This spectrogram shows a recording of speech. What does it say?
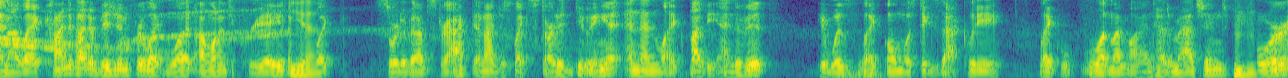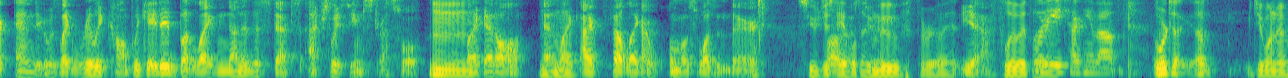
and I like kind of had a vision for like what I wanted to create and it Yeah. was like sort of abstract and I just like started doing it and then like by the end of it it was like almost exactly like what my mind had imagined Mm-hmm. before and it was like really complicated but like none of the steps actually seemed stressful Mm. like at all Mm-hmm. and like I felt like I almost wasn't there So you're just able to doing it. move through it. Yeah. Fluidly. What are you talking about? We're talking. Uh, do you want to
